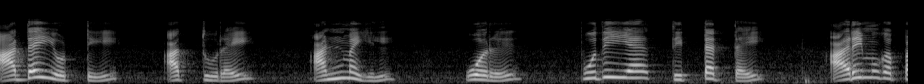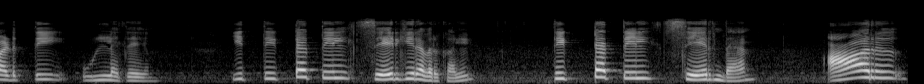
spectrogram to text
அதையொட்டி அத்துறை அண்மையில் ஒரு புதிய திட்டத்தை அறிமுகப்படுத்தி உள்ளது. இத்திட்டத்தில் சேர்கிறவர்கள் திட்டத்தில் சேர்ந்த ஆறு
